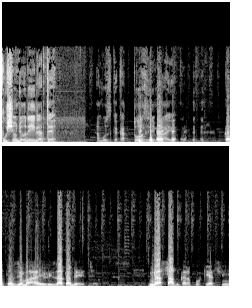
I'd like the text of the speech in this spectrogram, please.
puxão de orelha até. A música 14 de maio. 14 de maio, exatamente. Engraçado, cara, porque assim,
